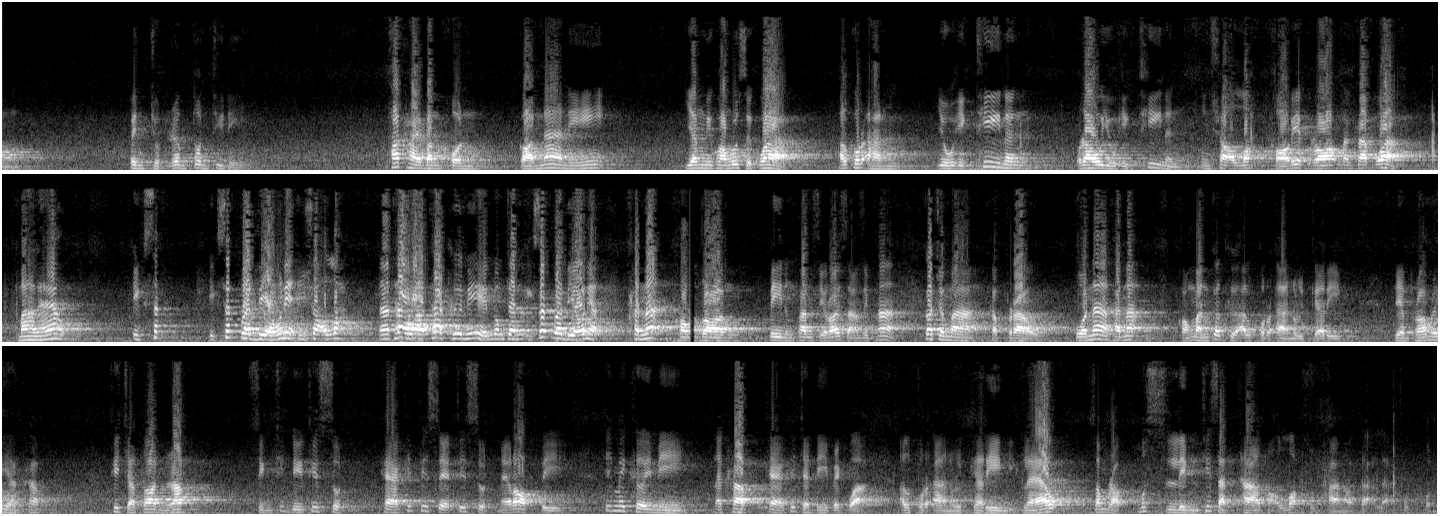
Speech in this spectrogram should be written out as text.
เป็นจุดเริ่มต้นที่ดี ถ้าใครบางคนก่อนหน้านี้ ยังมีความรู้สึกว่าอัลกุรอานอยู่อีกที่หนึ่งเราอยู่อีกที่หนึ่งอินชาอัลลอฮ์ขอเรียกร้องนะครับว่ามาแล้วอีกสักอีกสักประเดี๋ยวเนี่ยอินชาอัลลอฮ์นะถ้าว่าถ้าคืนนี้เห็นดวงจันทร์อีกสักประเดี๋ยวเนี่ยคณะของตอนปี 1435 ก็จะมากับเรา หัวหน้าคณะ ของมันก็คืออัลกุรอานุลกิริมเตรียมพร้อมหรือยังครับ ที่จะต้อนรับสิ่งที่ดีที่สุด แขกที่พิเศษที่สุดในรอบปี ที่ไม่เคยมีนะครับ แขกที่จะดีไปกว่าอัลกุรอานุลกิริมอีกแล้วสำหรับมุสลิมที่ศรัทธาต่อ Allah سبحانه และ تعالى ทุกคน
